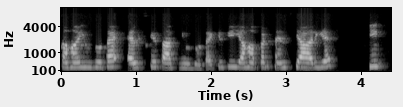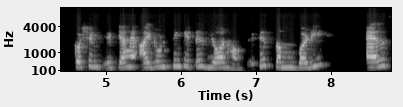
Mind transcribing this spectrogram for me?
कहाँ यूज़ होता है? एल्स के साथ यूज़ होता है, क्योंकि यहाँ पर सेंस क्या आ रही है कि क्वेश्चन क्या है? I don't think it is your house it is somebody else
